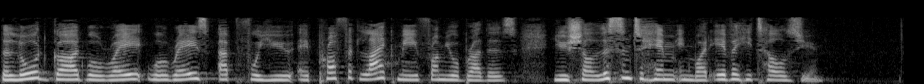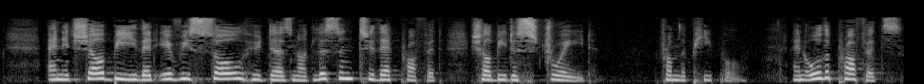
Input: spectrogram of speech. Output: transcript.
The Lord God will, ra- will raise up for you a prophet like me from your brothers. You shall listen to him in whatever he tells you. And it shall be that every soul who does not listen to that prophet shall be destroyed from the people. And all the prophets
